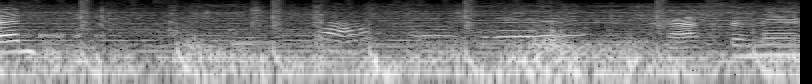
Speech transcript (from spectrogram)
What, bud? Crabs in there?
